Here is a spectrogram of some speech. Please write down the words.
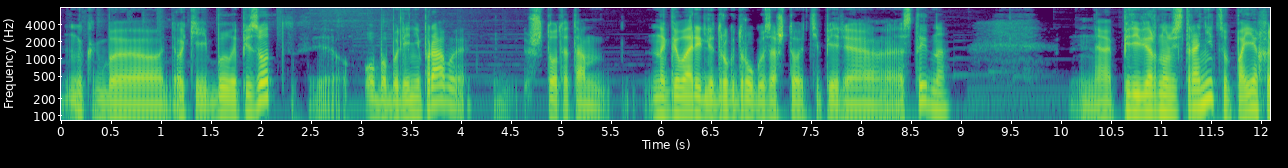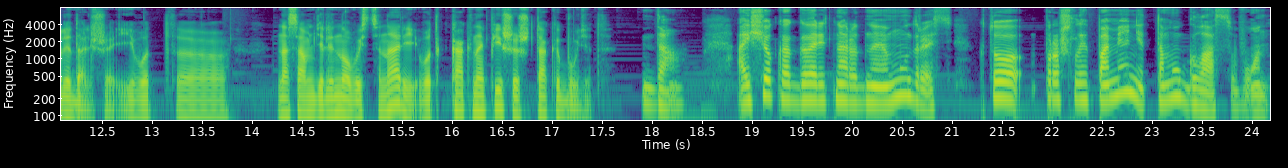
Ну, как бы, э, окей, был эпизод, оба были неправы, что-то там наговорили друг другу, за что теперь стыдно. Перевернули страницу, поехали дальше. И вот на самом деле новый сценарий, вот как напишешь, так и будет. Да. А еще, как говорит народная мудрость, кто прошлое помянет, тому глаз вон,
